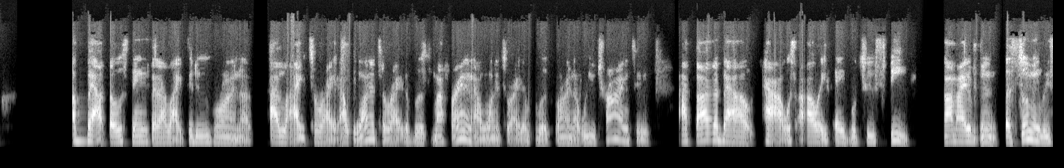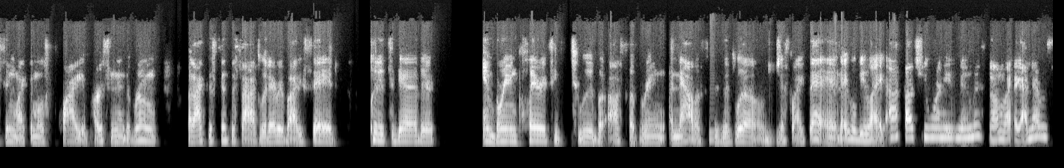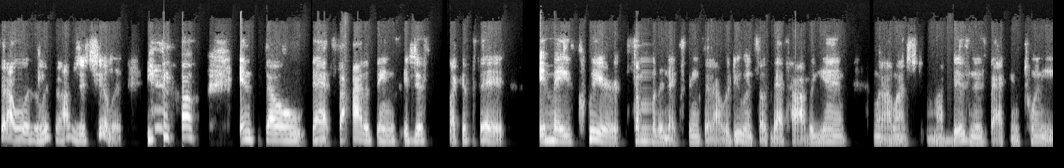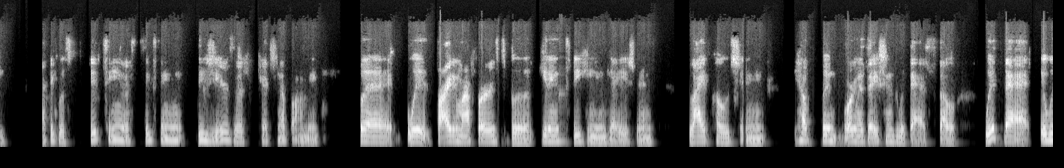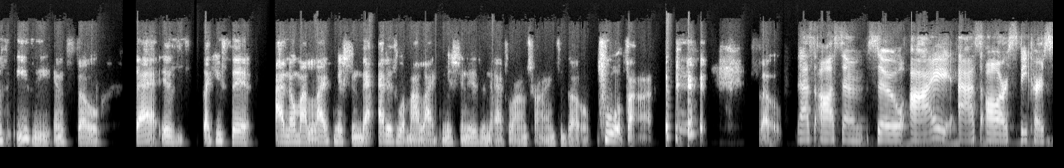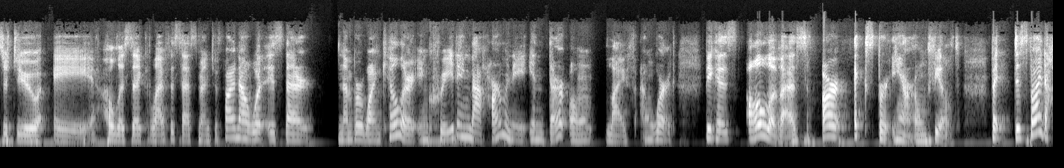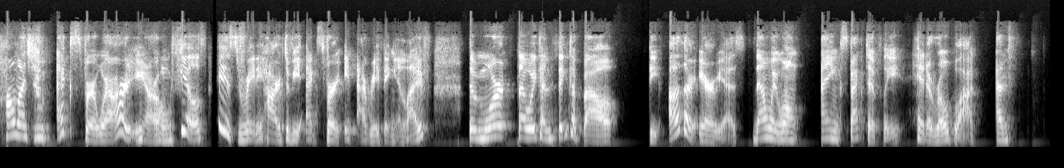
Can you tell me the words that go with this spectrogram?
about those things that I like to do growing up. I like to write. I wanted to write a book. My friend and I wanted to write a book growing up. We were trying to. I thought about how I was always able to speak. I might have been assumingly seemed like the most quiet person in the room, but I could synthesize what everybody said, put it together, and bring clarity to it, but also bring analysis as well, just like that. And they will be like, I thought you weren't even listening. I'm like, I never said I wasn't listening. I was just chilling, you know? And so that side of things, it just, like I said, it made clear some of the next things that I would do. And so that's how I began when I launched my business back in 20, I think it was 15 or 16. These years are catching up on me. But with writing my first book, getting speaking engagements, life coaching, helping organizations with that. So with that, it was easy. And so that is, like you said, I know my life mission. That is what my life mission is. And that's where I'm trying to go full time. so that's awesome. So I asked all our speakers to do a holistic life assessment to find out what is their number one killer in creating that harmony in their own life and work. Because all of us are expert in our own field. But despite how much of expert we are in our own fields it's really hard to be expert in everything in life. The more that we can think about the other areas then we won't unexpectedly hit a roadblock and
